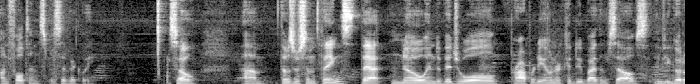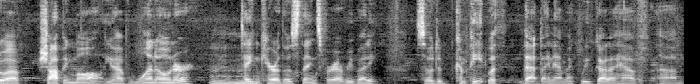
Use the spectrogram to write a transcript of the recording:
on Fulton specifically. So. Um, those are some things that no individual property owner could do by themselves. If you go to a shopping mall, you have one owner Mm-hmm. taking care of those things for everybody. So to compete with that dynamic, we've got to have um,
